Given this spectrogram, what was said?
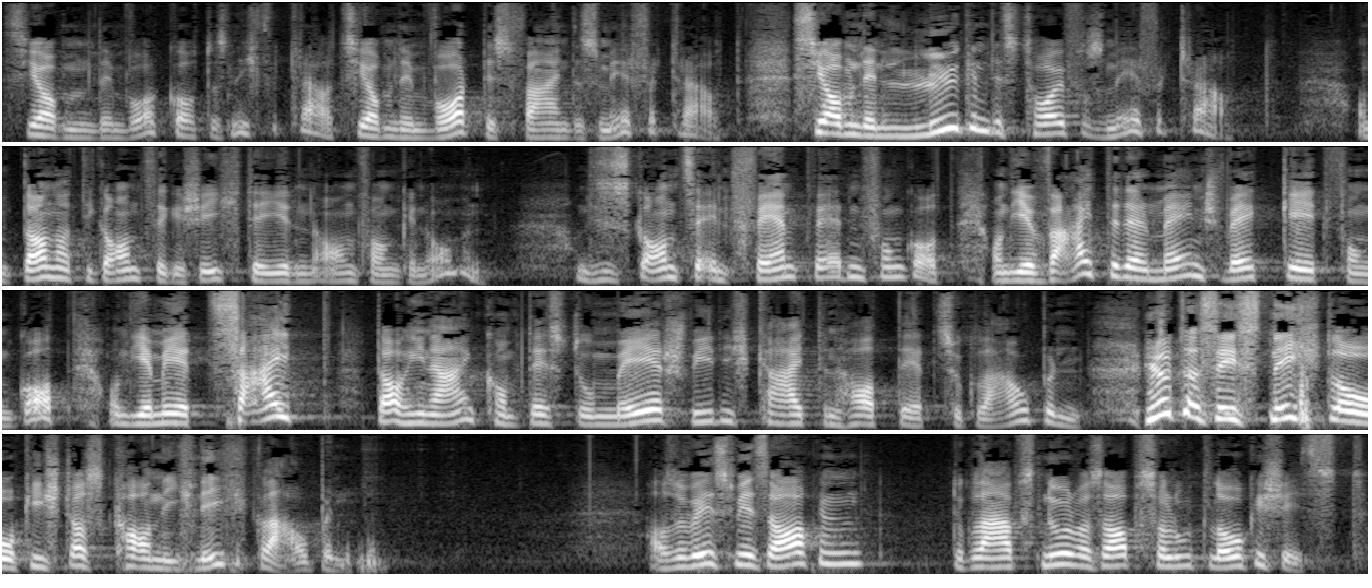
Sie haben dem Wort Gottes nicht vertraut. Sie haben dem Wort des Feindes mehr vertraut. Sie haben den Lügen des Teufels mehr vertraut. Und dann hat die ganze Geschichte ihren Anfang genommen. Und dieses ganze Entferntwerden von Gott. Und je weiter der Mensch weggeht von Gott und je mehr Zeit da hineinkommt, desto mehr Schwierigkeiten hat er zu glauben. Ja, das ist nicht logisch, das kann ich nicht glauben. Also willst du mir sagen, du glaubst nur, was absolut logisch ist.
